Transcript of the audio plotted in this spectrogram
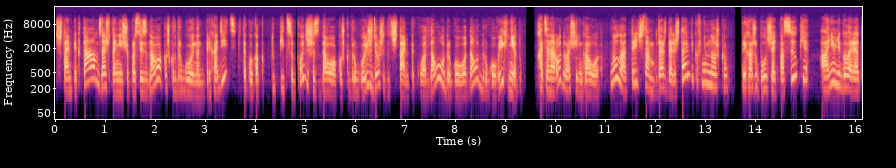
штампик там, знаешь, вот они еще просто из одного окошка в другое надо переходить. Ты такой, как тупица, ходишь из одного окошка в другое и ждешь этот штампик у одного, у другого, у одного, у другого. Их нету. Хотя народу вообще никого. Ну ладно, три часа мы подождали штампиков немножко. Прихожу получать посылки, а они мне говорят,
